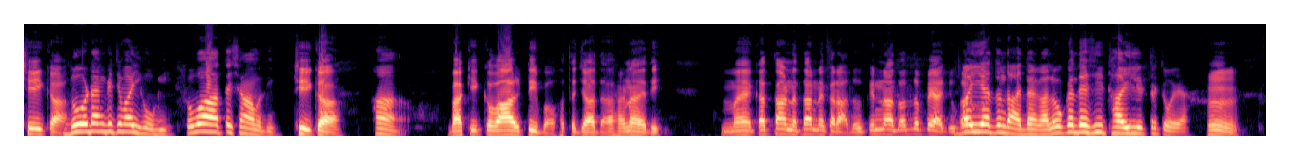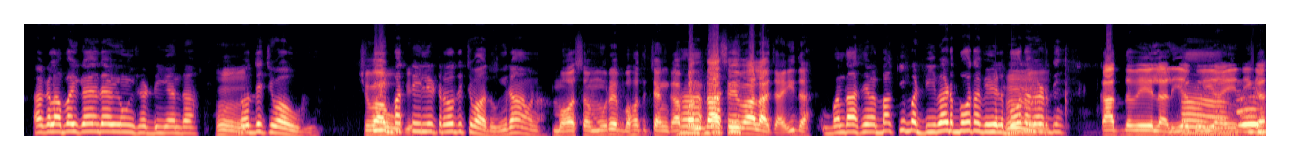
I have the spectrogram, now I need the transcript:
ਠੀਕ ਆ। ਦੋ ਡੰਗ ਚਵਾਈ ਹੋ ਗਈ ਸਵੇਰ ਤੇ ਸ਼ਾਮ ਦੀ। ਠੀਕ ਆ। ਹਾਂ। ਬਾਕੀ ਕੁਆਲਿਟੀ ਬਹੁਤ ਜ਼ਿਆਦਾ ਹਨਾ ਇਹਦੀ। ਮੈਂ ਕਹ ਧੰਨ ਧੰਨ ਕਰਾ ਦੂ ਕਿੰਨਾ ਦੁੱਧ ਪਿਆ ਜੂ ਬਾਈ ਇਹ ਤੈਨੂੰ ਦੱਸਦਾ ਗੱਲ ਉਹ ਕਹਿੰਦੇ ਸੀ 28 ਲੀਟਰ ਚੋਇਆ ਹੂੰ। ਅਗਲਾ ਬਾਈ ਕਹਿੰਦਾ ਵੀ ਉਹ ਛੱਡੀ ਜਾਂਦਾ ਦੁੱਧ ਚਵਾਊਗੀ। ਚਵਾਉਗੇ 32 ਲੀਟਰ ਦੁੱਧ ਚਵਾ ਦੂਗੀ ਆਰਾਮ ਨਾਲ। ਮੌਸਮ ਮੂਰੇ ਬਹੁਤ ਚੰਗਾ ਬੰਦਾ ਸੇਵਾ ਵਾਲਾ ਚਾਹੀਦਾ। ਬੰਦਾ ਸੇਵਾ ਬਾਕੀ ਵੱਡੀ ਵੜ ਬਹੁਤ ਵੇਲ ਬਹੁਤ ਆ ਹੂੰ। ਵੜ ਦੀ ਕੱਦ ਵੇਲ ਵਾਲੀ ਆ ਕੋਈ। ਆਏ ਨਹੀਂਗਾ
